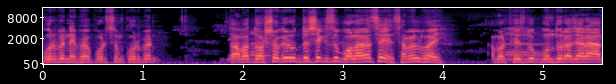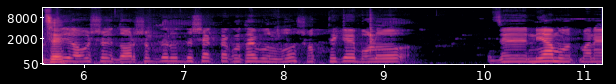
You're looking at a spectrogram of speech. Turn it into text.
করবেন এভাবে পরিশ্রম করবেন। তো আবার দর্শকের উদ্দেশ্যে কিছু বলার আছে? সামিল ভাই আমার ফেসবুক বন্ধুরা যারা আছে। অবশ্যই। দর্শকদের উদ্দেশ্যে একটা কথাই বলব। সব থেকে বড় যে নিয়ামত মানে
